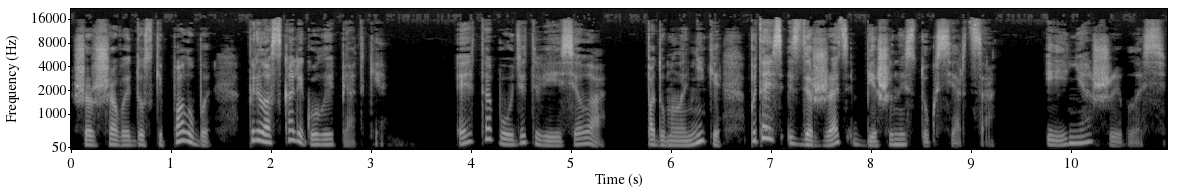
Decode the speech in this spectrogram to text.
Шершавые доски палубы приласкали голые пятки. «Это будет весело», — подумала Ники, пытаясь сдержать бешеный стук сердца. И не ошиблась.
